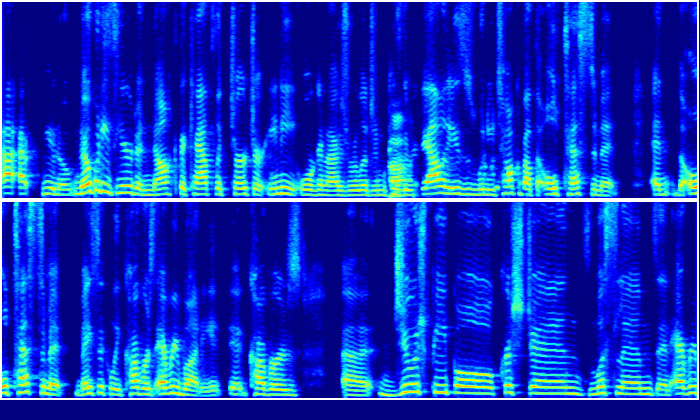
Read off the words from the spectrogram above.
I, you know nobody's here to knock the catholic church or any organized religion because uh-huh. the reality is, is when you talk about the old testament and the Old Testament basically covers everybody. It, it covers uh, Jewish people, Christians, Muslims, and every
